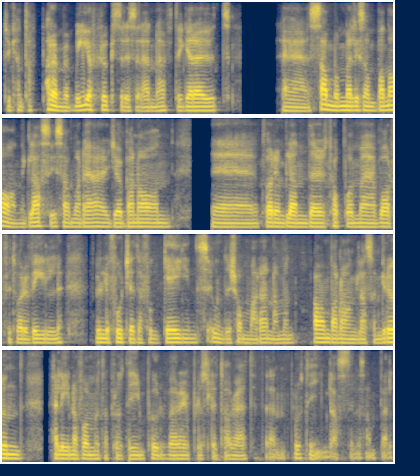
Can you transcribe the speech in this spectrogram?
du kan toppa den med mer frukt så det ser ännu häftigare ut. Eh, samma med liksom bananglass, i samma där, gör banan, eh, tar en blender, toppa med valfritt vad du vill. Vill du fortsätta få gains under sommaren, men ta en bananglass som grund, häll i någon form av proteinpulver och helt plötsligt har du ätit en proteinglass till exempel.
